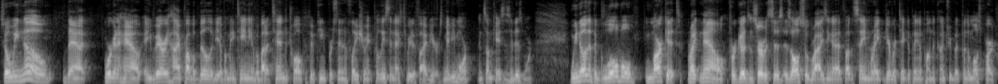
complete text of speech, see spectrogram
So we know that we're going to have a very high probability of a maintaining of about a 10 to 12 to 15 percent inflation rate for at least the next three to five years, maybe more. In some cases, it is more. We know that the global market right now for goods and services is also rising at about the same rate, give or take, depending upon the country. But for the most part,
